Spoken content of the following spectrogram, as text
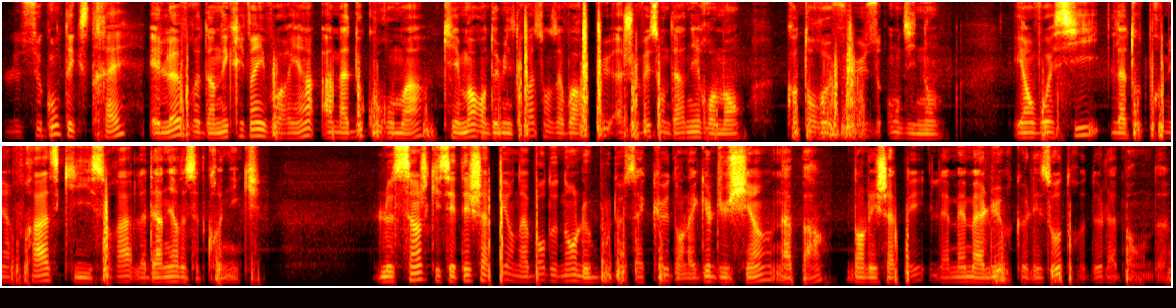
Le second extrait est l'œuvre d'un écrivain ivoirien, Amadou Kourouma, qui est mort en 2003 sans avoir pu achever son dernier roman. Quand on refuse, on dit non. Et en voici la toute première phrase qui sera la dernière de cette chronique. Le singe qui s'est échappé en abandonnant le bout de sa queue dans la gueule du chien n'a pas, dans l'échappée, la même allure que les autres de la bande.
